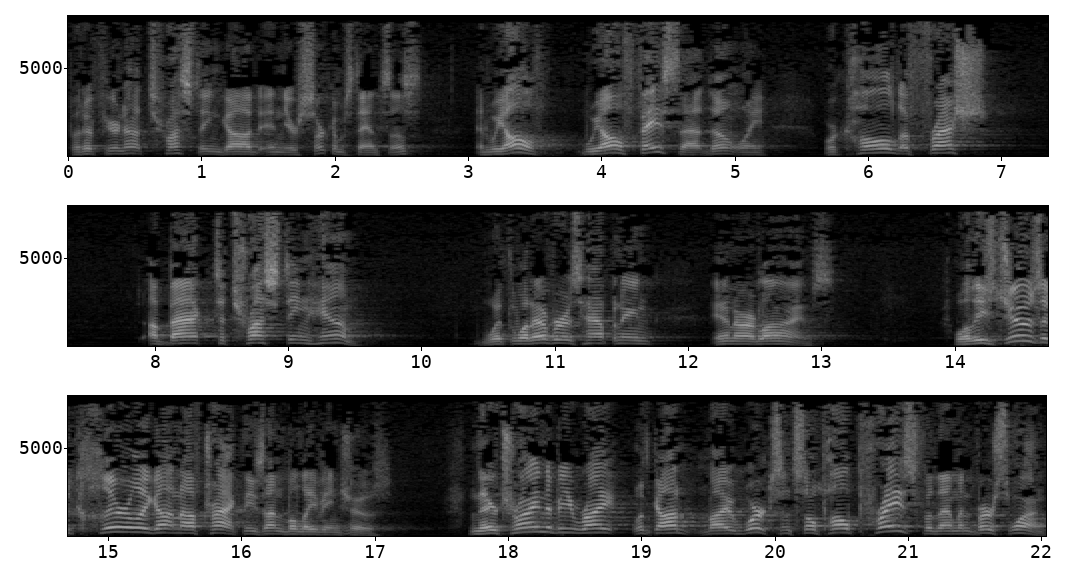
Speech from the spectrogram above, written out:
But if you're not trusting God in your circumstances, and we all, we all face that, don't we? We're called afresh uh, back to trusting Him with whatever is happening in our lives. Well, these Jews had clearly gotten off track, these unbelieving Jews. And they're trying to be right with God by works. And so Paul prays for them in verse 1.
